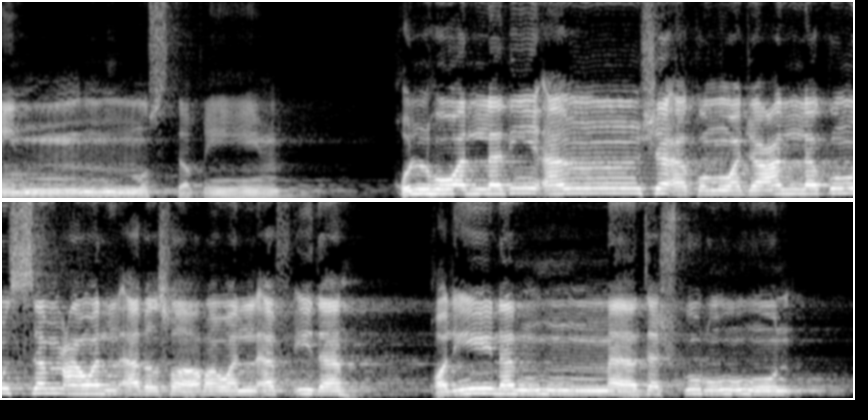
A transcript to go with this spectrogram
مستقيم قل هو الذي أنشأكم وجعل لكم السمع والأبصار والأفئدة قليلا ما تشكرون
